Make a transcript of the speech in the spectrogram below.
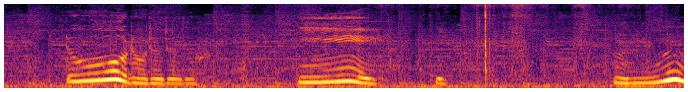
ๆดูดูดูดูดูนี่นี่อืม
